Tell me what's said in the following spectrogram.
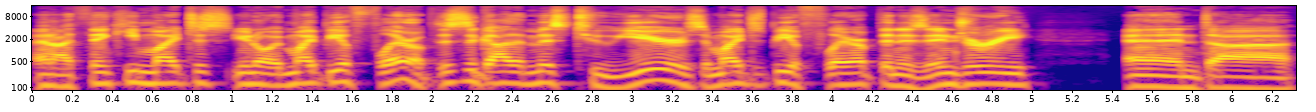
And I think he might just, you know, it might be a flare up. This is a guy that missed two years. It might just be a flare up in his injury. And uh,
